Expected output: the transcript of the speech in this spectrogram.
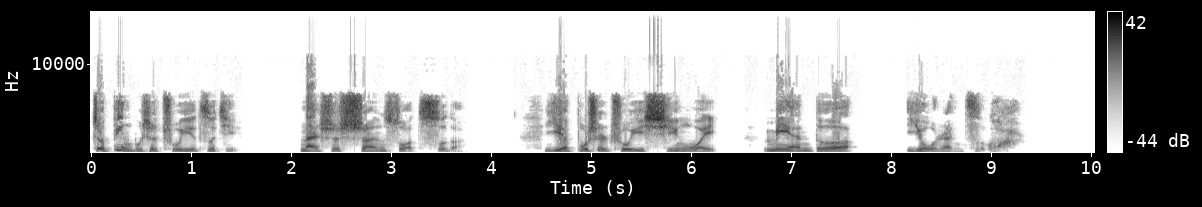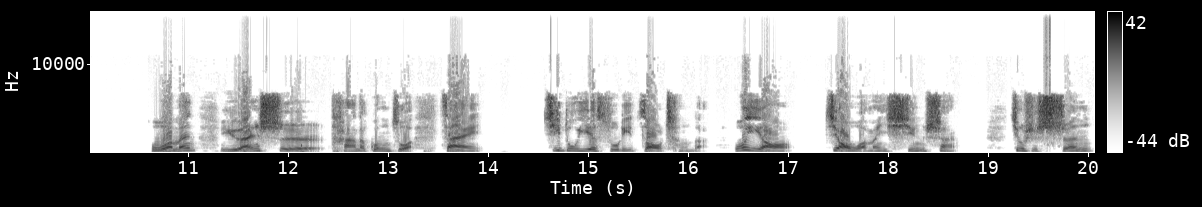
这并不是出于自己，乃是神所赐的；也不是出于行为，免得有人自夸。我们原是他的工作，在基督耶稣里造成的，为要叫我们行善，就是神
